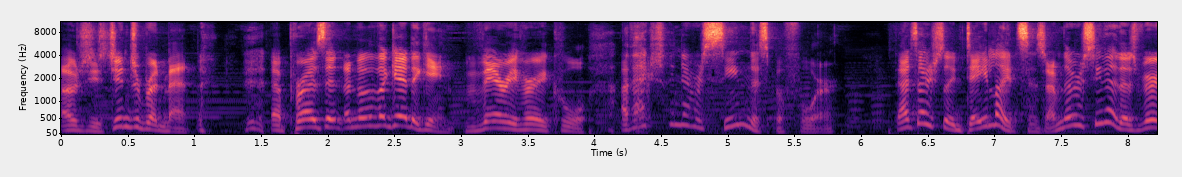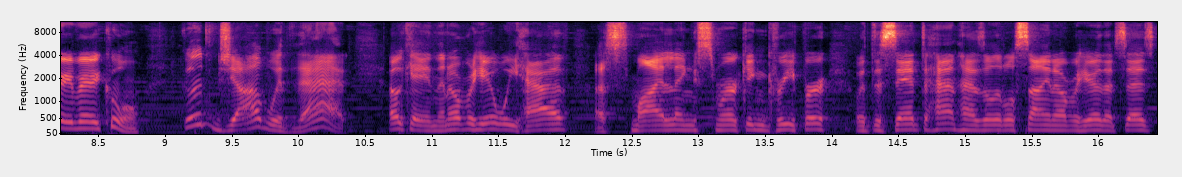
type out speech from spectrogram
oh geez, gingerbread man, a present, another get again. Very, very cool. I've actually never seen this before. That's actually daylight sensor. I've never seen that. That's very, very cool. Good job with that. Okay, and then over here we have a smiling, smirking creeper with the Santa hat. Has a little sign over here that says,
